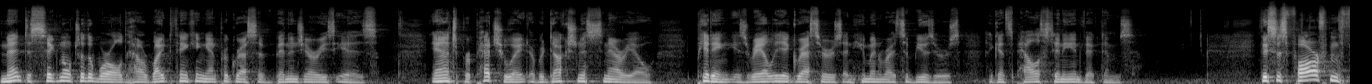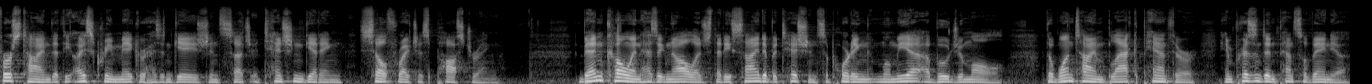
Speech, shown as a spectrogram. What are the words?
meant to signal to the world how right thinking and progressive Ben & Jerry's is, and to perpetuate a reductionist scenario pitting Israeli aggressors and human rights abusers against Palestinian victims. This is far from the first time that the ice cream maker has engaged in such attention getting, self righteous posturing. Ben Cohen has acknowledged that he signed a petition supporting Mumia Abu Jamal, the one time Black Panther imprisoned in Pennsylvania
